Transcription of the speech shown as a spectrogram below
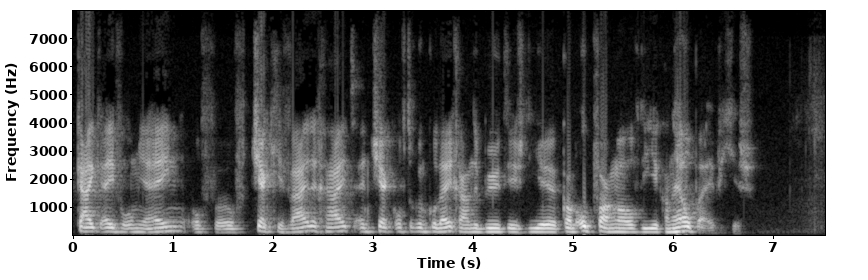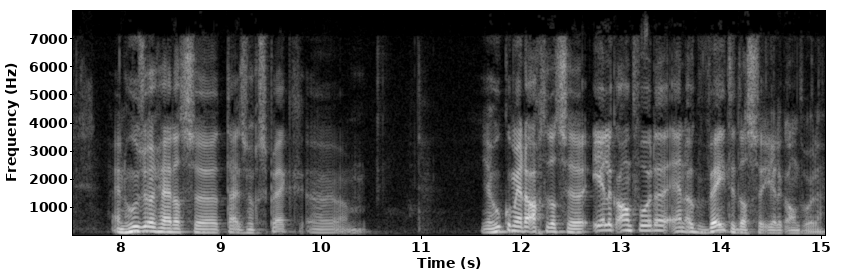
Kijk even om je heen of, of check je veiligheid en check of er een collega aan de buurt is die je kan opvangen of die je kan helpen eventjes. En hoe zorg jij dat ze tijdens een gesprek. Uh, ja, hoe kom jij erachter dat ze eerlijk antwoorden en ook weten dat ze eerlijk antwoorden?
